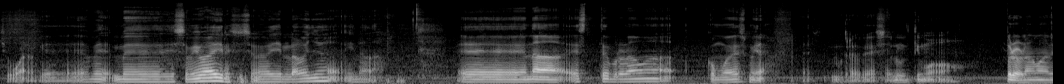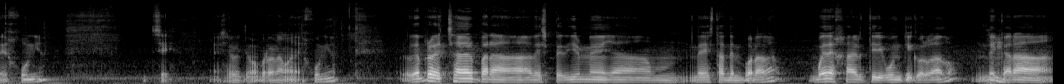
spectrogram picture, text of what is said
Es igual, que me- me- se me iba a ir, se me iba a ir la olla y nada. Eh, nada, este programa, como es, mira, creo que es el último programa de junio. Sí, es el último programa de junio. Lo voy a aprovechar para despedirme ya mm, de esta temporada. Voy a dejar el Tiriwinky colgado de Hmm. cara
